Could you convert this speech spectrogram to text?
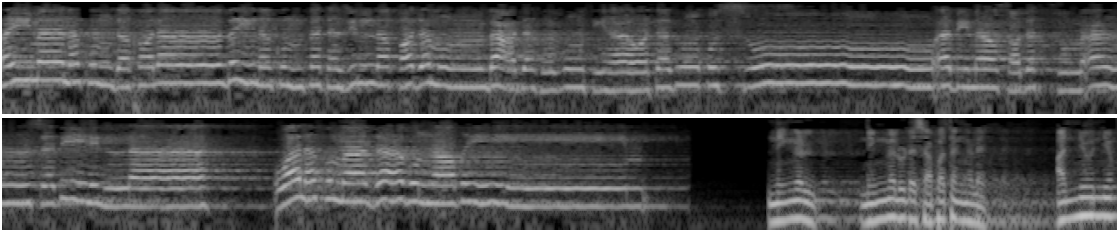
أيمانكم دخلا بينكم فتزل قدم بعد ثبوتها وتذوقوا السوء بما صددتم عن سبيل الله ولكم عذاب عظيم നിങ്ങൾ നിങ്ങളുടെ ശപഥങ്ങളെ അന്യോന്യം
